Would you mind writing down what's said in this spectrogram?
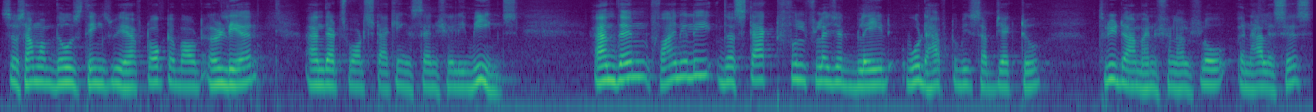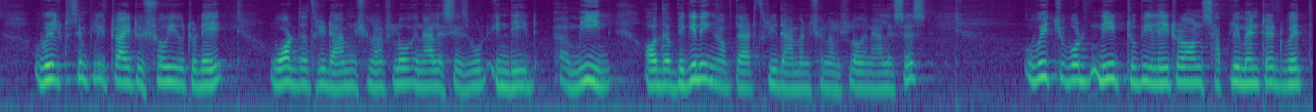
So, some of those things we have talked about earlier and that is what stacking essentially means. And then finally, the stacked full fledged blade would have to be subject to three dimensional flow analysis. We will simply try to show you today what the three dimensional flow analysis would indeed uh, mean or the beginning of that three dimensional flow analysis, which would need to be later on supplemented with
